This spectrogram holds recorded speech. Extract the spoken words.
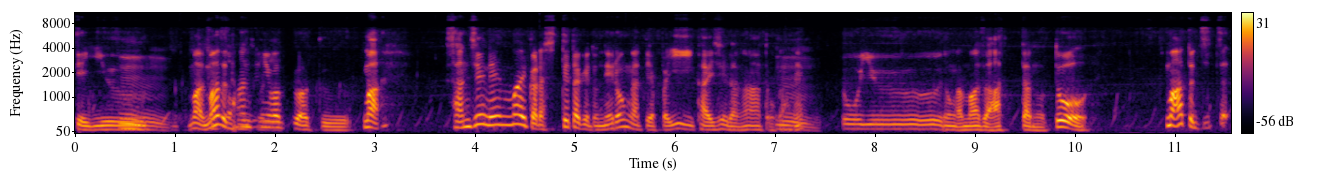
ていう、うん、まあ、まず単純にワクワク、まあ、30年前から知ってたけど、ネロンガってやっぱいい怪獣だなとかね、うん、そういうのがまずあったのと、まあ、あと実は、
